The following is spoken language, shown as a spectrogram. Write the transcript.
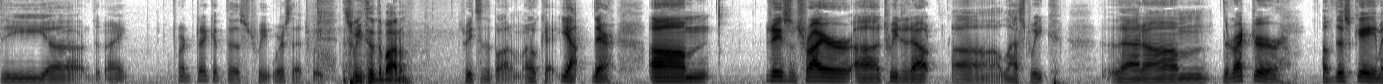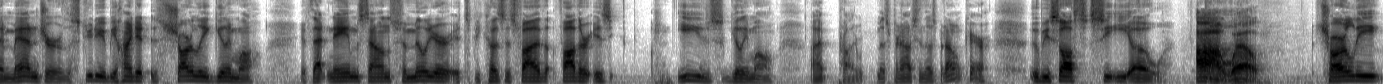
the uh, did I where did I get this tweet? Where's that tweet? The tweet's at the bottom. Tweets at the bottom. Okay, yeah, there. Um, Jason Schreier uh, tweeted out uh, last week that um, the director of this game and manager of the studio behind it is Charlie Guillemot. If that name sounds familiar, it's because his father, father is Yves Guillemot. I'm probably mispronouncing those, but I don't care. Ubisoft's CEO. Ah, well. Charlie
